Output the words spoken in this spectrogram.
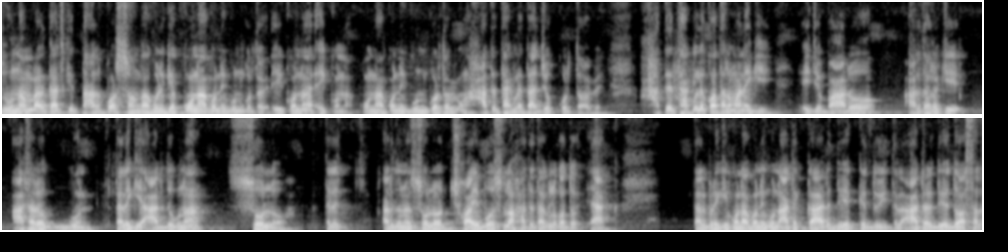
দু নম্বর কাজ কি? তারপর সংখ্যাগুলিকে কোনাকুনি গুণ করতে হবে। এই কোনা এই কোনা। কোনাকুনি গুণ করতে হবে এবং হাতে থাকলে তা যোগ করতে হবে। হাতে থাকলে কথার মানে কি? এই যে বারো আর ধরো কি আঠারো গুণ, তাহলে কি আট দুগুণা ষোলো। তাহলে আট দুগুণা ষোলো, ছয় বসল, হাতে থাকল কত? এক। তারপরে কি কোনাকুনি গুণ আটে কার দুই এককে দুই। তাহলে আট আর দুই দশ। আর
